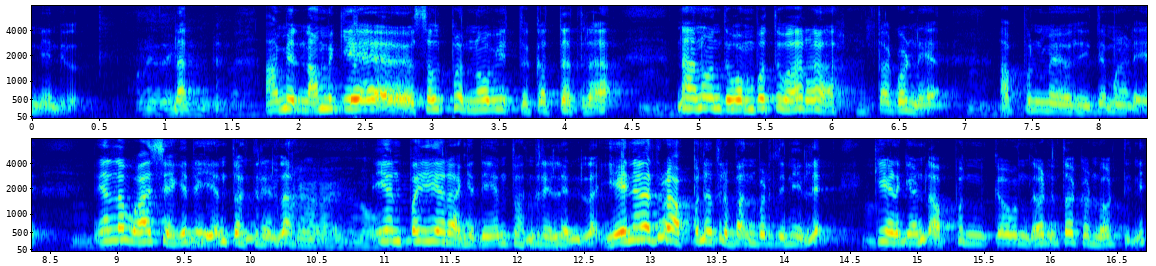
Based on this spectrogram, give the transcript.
ಇನ್ನೇನಿಲ್ಲ. ಆಮೇಲೆ ನಮಗೆ ಸ್ವಲ್ಪ ನೋವಿತ್ತು ಕತ್ತತ್ರ. ನಾನು ಒಂದು ಒಂಬತ್ತು ವಾರ ತಗೊಂಡೆ. ಅಪ್ಪನ ಮೇಲೆ ಇದು ಮಾಡಿ. ಎಲ್ಲ ವಾಸಿ ಆಗಿದೆ ಏನು ತೊಂದರೆ ಇಲ್ಲ. ಏನು ಪರಿಹಾರ ಆಗಿದೆ ಏನು ತೊಂದರೆ ಇಲ್ಲ ಏನಿಲ್ಲ. ಏನಾದರೂ ಅಪ್ಪನ ಹತ್ರ ಬಂದ್ಬಿಡ್ತೀನಿ ಇಲ್ಲೇ. ಕೇಳ್ಕೊಂಡು ಅಪ್ಪನ ಕ ಒಂದು ಹಣ್ಣು ತಗೊಂಡು ಹೋಗ್ತೀನಿ.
